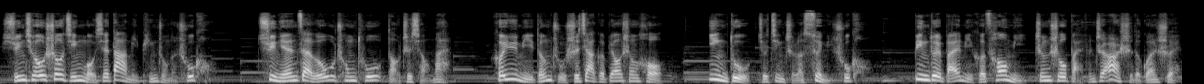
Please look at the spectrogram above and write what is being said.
寻求收紧某些大米品种的出口。去年在俄乌冲突导致小麦和玉米等主食价格飙升后，印度就禁止了碎米出口。并对白米和糙米征收百分之二十的关税。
